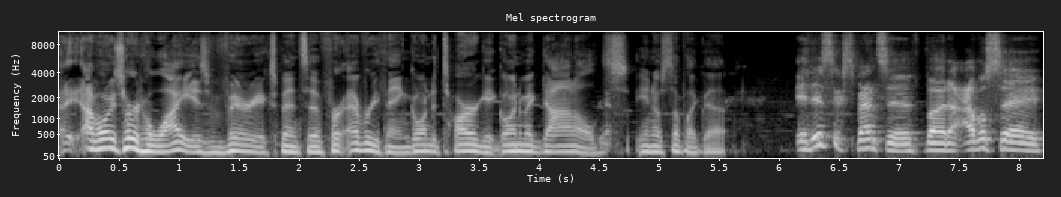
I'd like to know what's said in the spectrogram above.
I- I've always heard Hawaii is very expensive for everything, going to Target, going to McDonald's, you know, stuff like that. it is expensive, but I will say,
